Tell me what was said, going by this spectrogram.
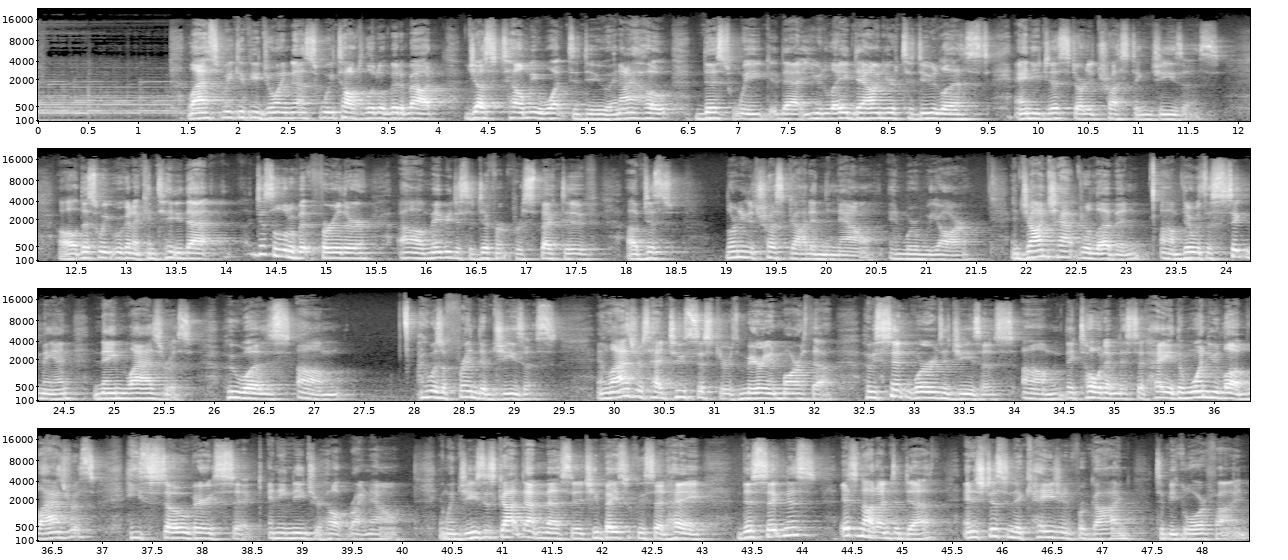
Last week, if you joined us, we talked a little bit about just tell me what to do. And I hope this week that you laid down your to do list and you just started trusting Jesus. Uh, this week, we're going to continue that just a little bit further, uh, maybe just a different perspective of just learning to trust God in the now and where we are. In John chapter 11, um, there was a sick man named Lazarus who was, um, who was a friend of Jesus. And Lazarus had two sisters, Mary and Martha, who sent word to Jesus. Um, they told him, they said, Hey, the one you love, Lazarus, he's so very sick and he needs your help right now. And when Jesus got that message, he basically said, Hey, this sickness, it's not unto death, and it's just an occasion for God to be glorified.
